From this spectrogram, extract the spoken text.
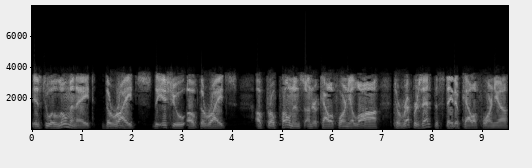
is to illuminate the rights, the issue of the rights of proponents under California law to represent the state of California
